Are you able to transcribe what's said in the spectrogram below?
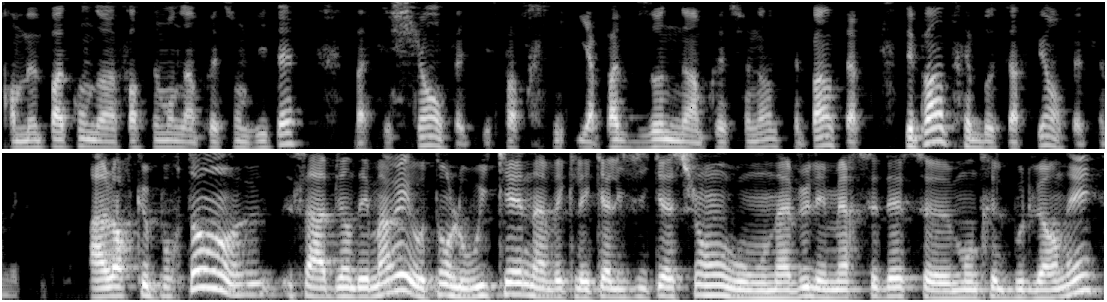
rends même pas compte de forcément de l'impression de vitesse, bah, c'est chiant, en fait. Il se passe il n'y a pas de zone impressionnante. C'est pas un c'est pas un très beau circuit, en fait, le Mexique. Alors que pourtant, ça a bien démarré. Autant le week-end avec les qualifications où on a vu les Mercedes euh, montrer le bout de leur nez,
